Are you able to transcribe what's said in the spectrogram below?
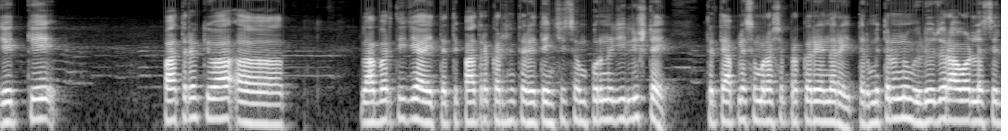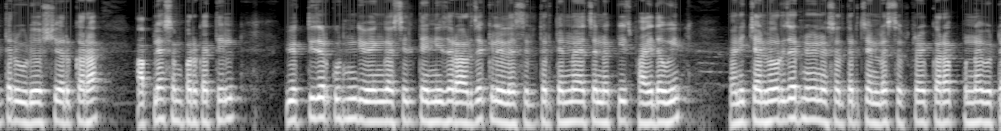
जितके पात्र किंवा लाभार्थी जे आहेत तर ते पात्र करण्यात आले. त्यांची संपूर्ण जी लिस्ट आहे तर ते आपल्यासमोर अशा प्रकारे येणार आहे. तर मित्रांनो व्हिडिओ जर आवडला असेल तर व्हिडिओ शेअर करा. आपल्या संपर्कातील व्यक्ती जर कुठून दिव्यांग असेल त्यांनी जर अर्ज केलेला असेल तर त्यांना याचा नक्कीच फायदा होईल. आणि चॅनलवर जर नवीन असेल तर चॅनलला सबस्क्राईब करा. पुन्हा भेटा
